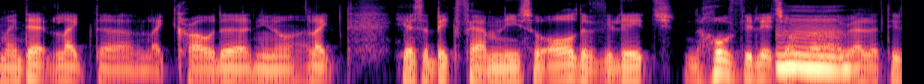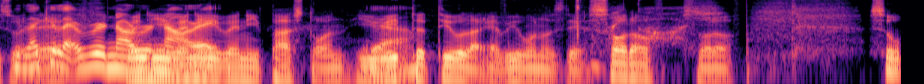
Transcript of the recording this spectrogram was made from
My dad liked the like crowded, you know, like he has a big family, so all the village, the whole village of uh, relatives were like there. like rena, when, he, rena, when, right? he, when he passed on, he Yeah. Oh waited till like everyone was there, sort of, sort of. So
